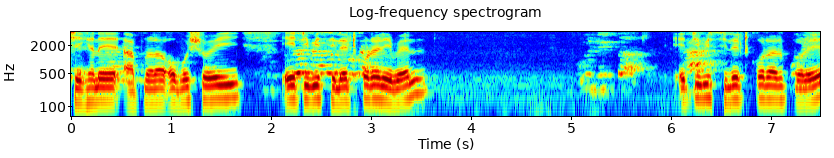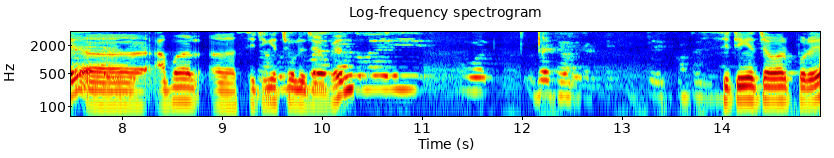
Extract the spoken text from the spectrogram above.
সেখানে আপনারা অবশ্যই এটিভি সিলেক্ট করে নেবেন। এটিভি সিলেক্ট করার পরে আবার সিটিংয়ে চলে যাবেন। সিটিংয়ে যাওয়ার পরে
